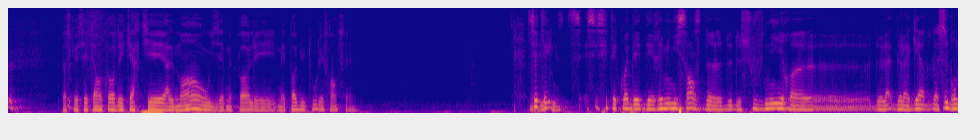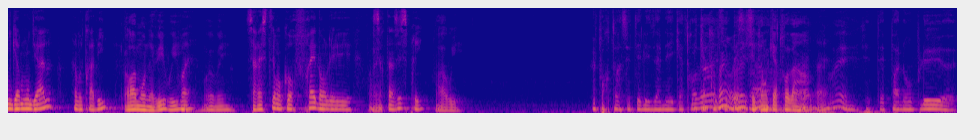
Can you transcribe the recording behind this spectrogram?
Parce que c'était encore des quartiers allemands où ils n'aimaient pas, les, mais pas du tout les Français. C'était quoi des, des réminiscences de, de- de souvenirs euh, de, la, de la guerre, de la Seconde Guerre mondiale, à votre avis? Ah, à mon avis, oui. Ouais. Ouais, oui. Ça restait encore frais dans les dans Ouais. certains esprits. Ah oui. Et pourtant c'était les années 80. 80, ouais, pas- c'est C'était en 81. Ouais. Ouais, c'était pas non plus. euh,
